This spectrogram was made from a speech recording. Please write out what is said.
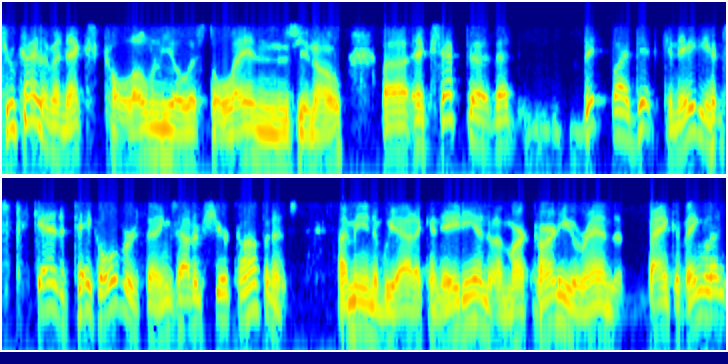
through kind of an ex-colonialist lens. You know, uh, except uh, that bit by bit, Canadians began to take over things out of sheer competence. I mean, we had a Canadian, uh, Mark Carney, who ran the Bank of England.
